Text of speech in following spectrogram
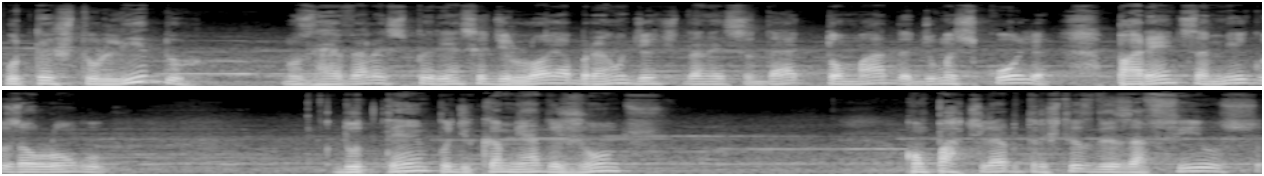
O texto lido nos revela a experiência de Ló e Abraão diante da necessidade tomada de uma escolha, parentes, amigos ao longo do tempo de caminhada juntos, compartilharam tristeza, desafios,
